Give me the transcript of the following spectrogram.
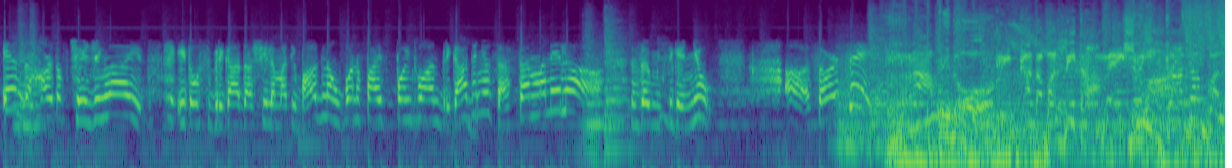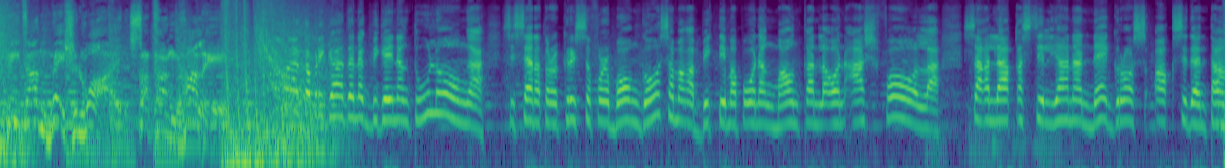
In the heart of changing lives, ito si Brigada Sheila Matibag ng 15.1 Brigada News FM Manila. The Music and News. Authority. Rapido! Brigada Balita Nationwide. Brigada Balita Nationwide sa tanghali. Mga kabrigada nagbigay ng tulong si Senator Christopher Bongo sa mga biktima po ng Mount Canlaon Ashfall sa La Castellana, Negros Occidental.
